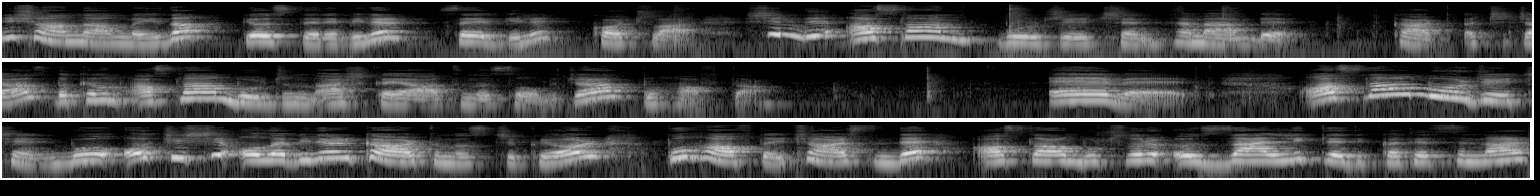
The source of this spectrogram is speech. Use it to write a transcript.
nişanlanmayı da gösterebilir sevgili koçlar. Şimdi Aslan Burcu için hemen bir kart açacağız. Bakalım Aslan Burcu'nun aşk hayatı nasıl olacak bu hafta? Evet. Aslan Burcu için bu o kişi olabilir kartımız çıkıyor. Bu hafta içerisinde Aslan Burçları özellikle dikkat etsinler.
